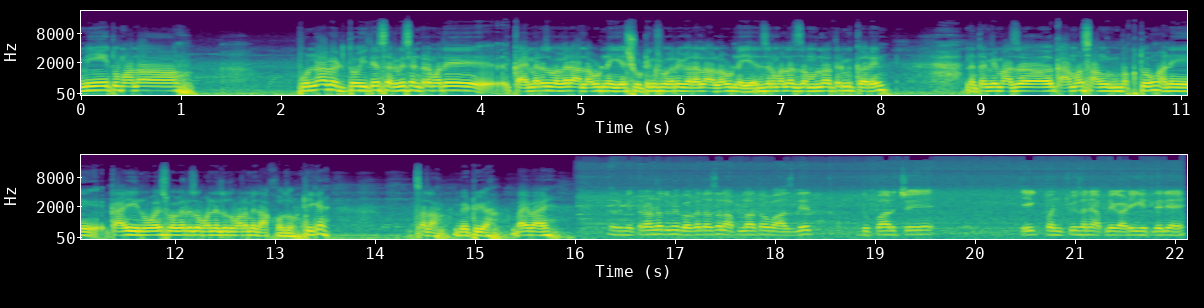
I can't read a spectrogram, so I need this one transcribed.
मी तुम्हाला पुन्हा भेटतो. इथे सर्व्हिस सेंटरमध्ये कॅमेराज वगैरे अलाउड नाही आहे शूटिंग्स वगैरे करायला अलाउड नाही आहे जर मला जमलं तर मी करेन. नंतर मी माझं कामं सांग बघतो आणि काय इन्व्हॉइस वगैरे जो बनेल तो तुम्हाला मी दाखवतो. ठीक आहे? चला भेटूया. बाय बाय तर मित्रांनो तुम्ही बघत असाल आपलं आता वाजलेत दुपारचे एक पंचवीस आणि आपली गाडी घेतलेली आहे.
